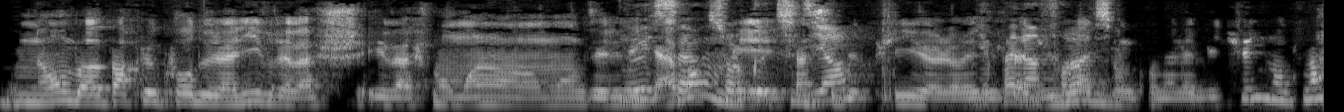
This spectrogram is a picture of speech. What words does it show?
Non, bah à part que le cours de la livre est, vache, est vachement moins moins élevé qu'avant, mais ça c'est depuis euh, le résultat du vote, donc on a l'habitude maintenant.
